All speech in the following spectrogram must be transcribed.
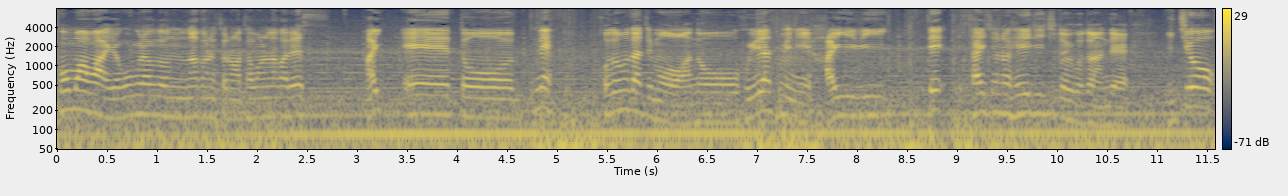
こんばんは。横倉うどんの中の人の頭の中です。はい。えーとね子供たちもあの冬休みに入りで最初の平日ということなんで一応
